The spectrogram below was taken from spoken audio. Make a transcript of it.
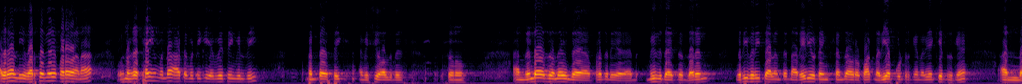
அதனால் நீ வருத்தமே பட வேணாம். உன்னோட டைம் வந்தால் automatically everything will be fantastic I wish you all the best Sonu. And ரெண்டாவது வந்து இந்த படத்துடைய music director Dharan. Very very talented நான் ரேடியோ டைம்ஸ்லேருந்து அவரோட பாட்டு நிறைய போட்டிருக்கேன் நிறைய கேட்டிருக்கேன். And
